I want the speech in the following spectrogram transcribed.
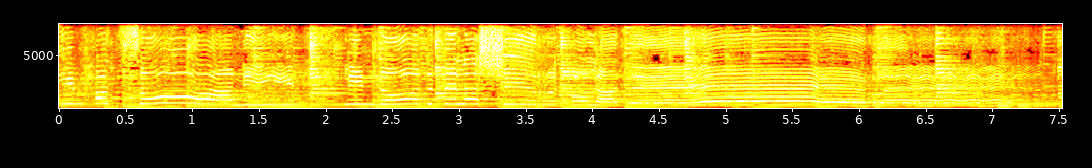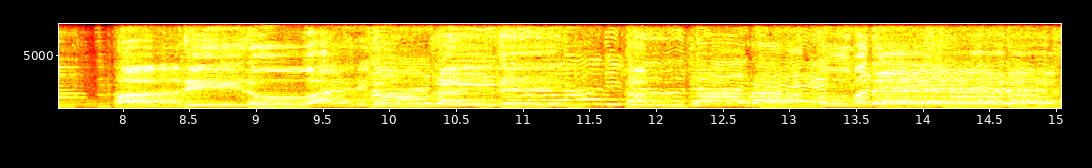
עם הצועני לנדוד ולשיר כל הדרך. עדידו דדי עדידו שרק ובדרך.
